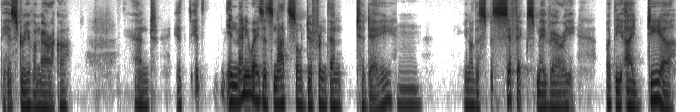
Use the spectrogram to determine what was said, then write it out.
the history of america and it, it, in many ways, it's not so different than today. Mm. You know, the specifics may vary, but the idea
